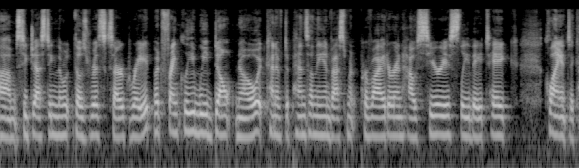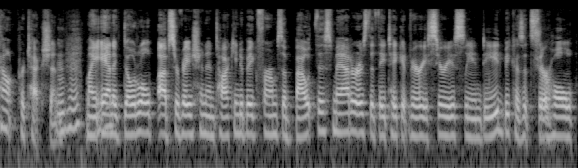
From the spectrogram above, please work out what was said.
um, suggesting th- those risks are great, but frankly, we don't know. It kind of depends on the investment provider and how seriously they take client account protection. Mm-hmm. My mm-hmm. anecdotal observation in talking to big firms about this matter is that they take it very seriously indeed because it's sure. their whole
